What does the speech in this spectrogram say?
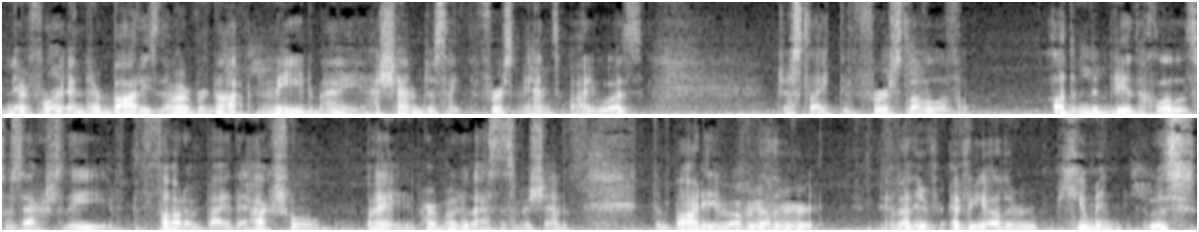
Therefore, and their bodies, however, not made by Hashem, just like the first man's body was. Just like the first level of Adam the Bria de Chlolus was actually thought of by the actual, by the primordial essence of Hashem. The body of every other every, every other human was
